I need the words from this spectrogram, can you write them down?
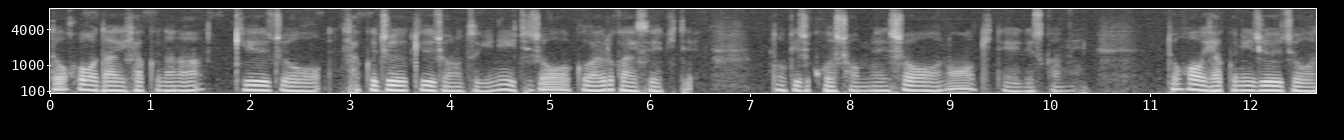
同法第107 9条、119条の次に1条を加える改正規定。登記事項証明書の規定ですかね。同法120条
